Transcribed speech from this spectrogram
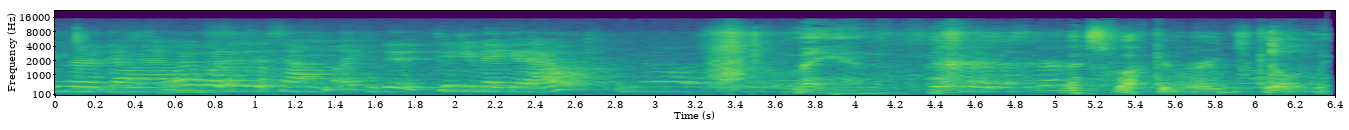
You heard it down that way? What did it sound like? Did it, could you make it out? Man. Just heard a whisper? This fucking room's killing me.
